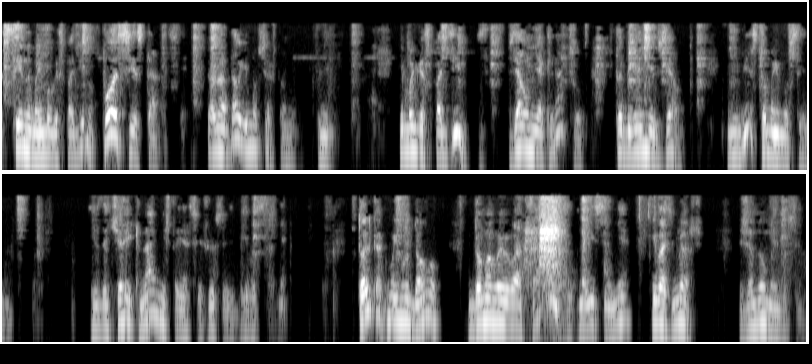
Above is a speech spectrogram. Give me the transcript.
сына моему господину после старости. И он отдал ему все, что в нем. И мой господин взял у меня клятву, чтобы я не взял невесту моему сыну из дочерей к нами, что я сижу в его стране. Только к моему дому, дома моего отца, к моей семье, и возьмешь жену моему сыну.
